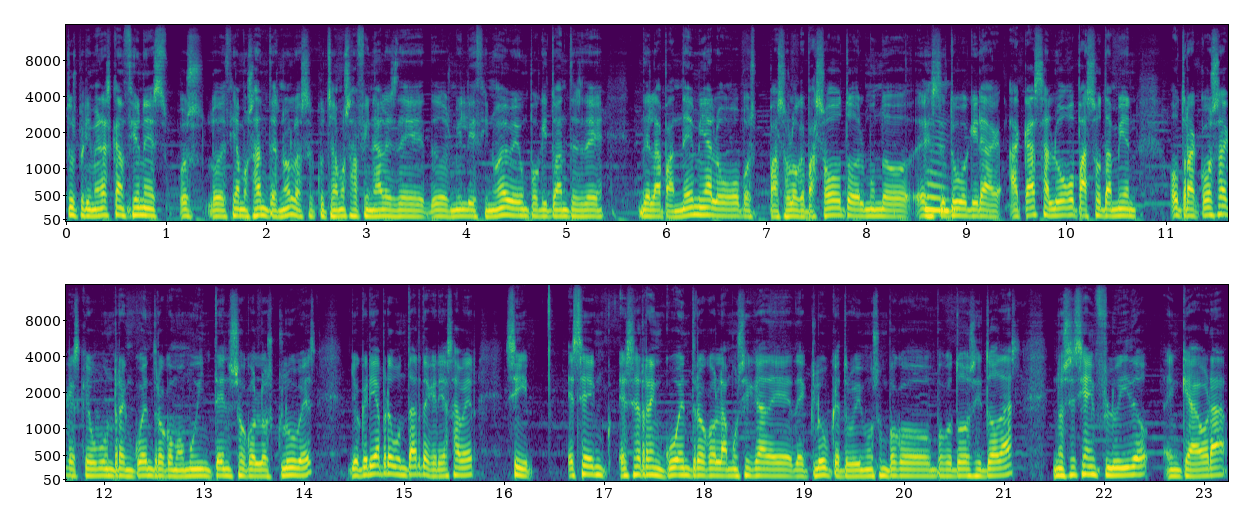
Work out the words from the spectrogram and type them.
Tus primeras canciones, pues lo decíamos antes, ¿no? Las escuchamos a finales de, 2019, un poquito antes de, la pandemia, luego pues pasó lo que pasó, todo el mundo eh, se mm. tuvo que ir a, a, casa, luego pasó también otra cosa, que es que hubo un reencuentro como muy intenso con los clubes. Yo quería preguntarte, quería saber si ese, ese reencuentro con la música de, club que tuvimos un poco, un poco todos y todas, no sé si ha influido en que ahora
